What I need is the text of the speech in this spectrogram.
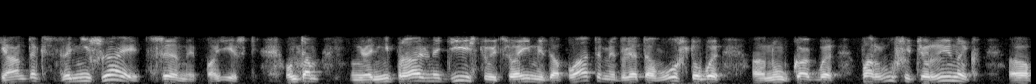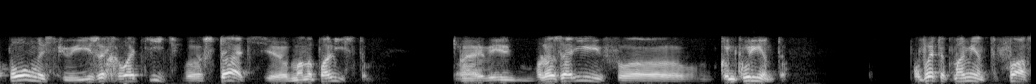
Яндекс занижает цены поездки. Он там э, неправильно действует своими доплатами для того, чтобы, э, ну, как бы порушить рынок э, полностью и захватить, э, стать э, монополистом, э, разорив э, конкурентов. В этот момент ФАС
